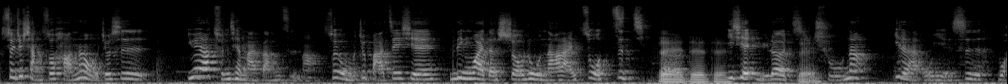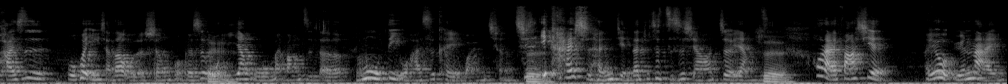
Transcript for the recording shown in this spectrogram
所以就想说好，那我就是因为要存钱买房子嘛，所以我们就把这些另外的收入拿来做自己的对对一些娱乐支出。那一来我也是，我还是不会影响到我的生活，可是我一样，我买房子的目的我还是可以完成。其实一开始很简单，就是只是想要这样子，后来发现，哎呦，原来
